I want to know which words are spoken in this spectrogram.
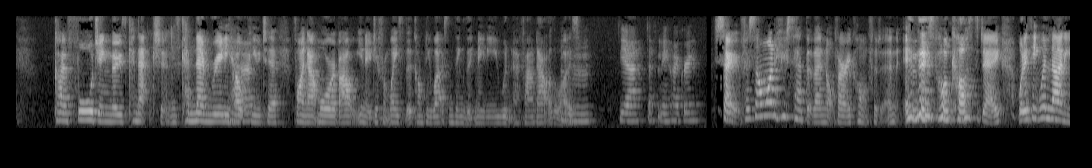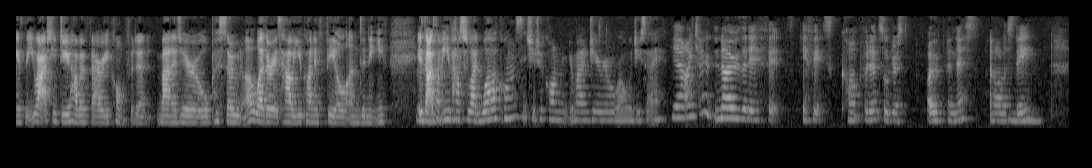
kind of forging those connections can then really help you to find out more about you know different ways that the company works and things that maybe you wouldn't have found out otherwise. Mm-hmm. Yeah, definitely, I agree. So for someone who said that they're not very confident in this podcast today what i think we're learning is that you actually do have a very confident managerial persona whether it's how you kind of feel underneath is that something you've had to like work on since you took on your managerial role would you say Yeah, I don't know that if it's if it's confidence or just openness and honesty.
